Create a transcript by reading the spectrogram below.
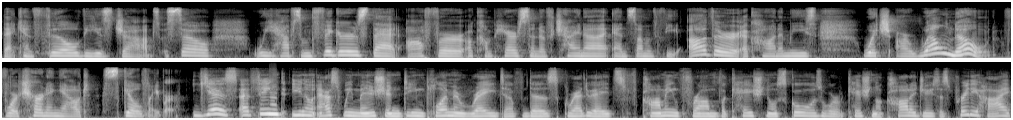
that can fill these jobs. So we have some figures that offer a comparison of China and some of the other economies which are well known for churning out skilled labor. Yes, I think, you know, as we mentioned, the employment rate of those graduates coming from vocational schools or vocational colleges is pretty high.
